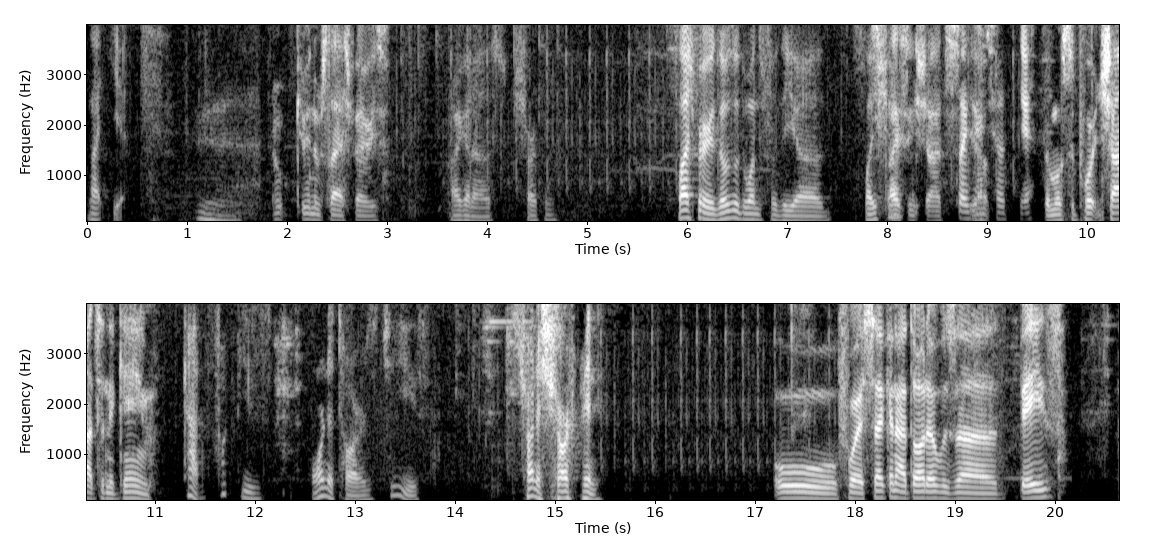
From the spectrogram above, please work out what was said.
Not yet. Oh, give me them slash berries. I gotta sharpen. Slash berries. Those are the ones for the uh, slice Slicing shots. shots. Slicing Yep. shot, yeah. The most important shots in the game. God, fuck these ornitars. Jeez. Just trying to sharpen. Oh, for a second I thought it was uh Baze,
